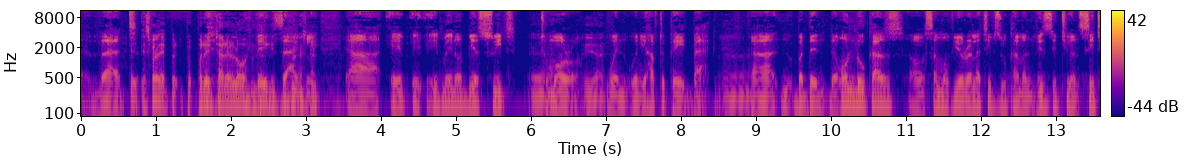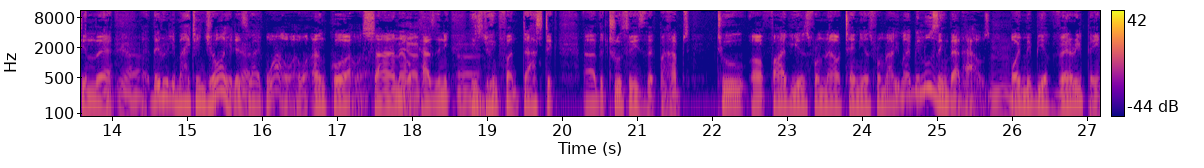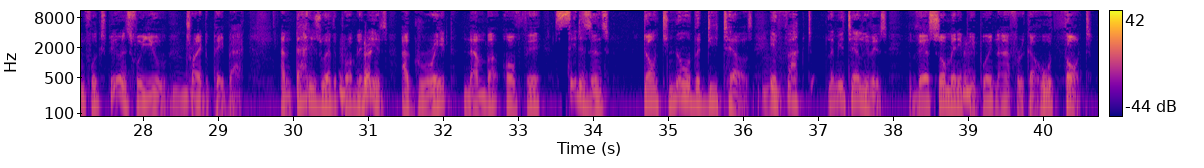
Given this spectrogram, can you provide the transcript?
uh, that p- p- predatory loan. exactly. Uh, it, it, it may not be as sweet tomorrow yes. when, when you have to pay it back. Uh, but the, the onlookers or some of your relatives who come and visit you and sit in there, Yeah. uh, they really might enjoy it. It's Yeah. like, wow, our uncle, our son, our cousin, he's doing fantastic. Uh, the truth is that perhaps two or five years from now, ten years from now, you might be losing that house. Mm. Or it may be a very painful experience for you mm. trying to pay back. And that is where the mm. problem is. A great number of the citizens don't know the details. In fact, let me tell you this there are so many people in Africa who thought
